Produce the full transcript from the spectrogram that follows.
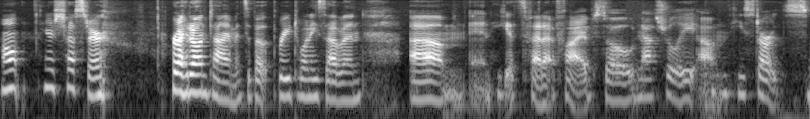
Oh, here's Chester, right on time. It's about 327. Um, and he gets fed at five, so naturally, um, he starts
